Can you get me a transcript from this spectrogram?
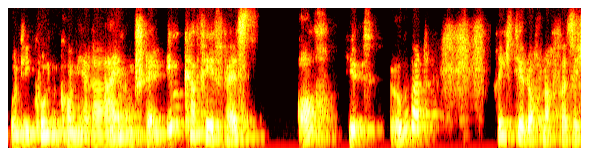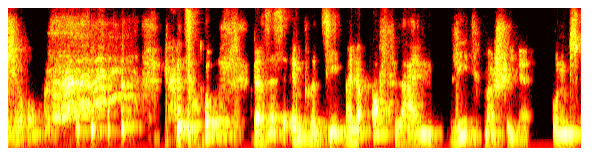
Und die Kunden kommen hier rein und stellen im Café fest, ach, hier ist irgendwas, riecht hier doch nach Versicherung. also, das ist im Prinzip meine Offline-Lead-Maschine. Und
